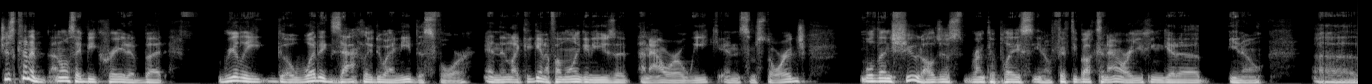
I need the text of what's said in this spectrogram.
just kind of, I don't say be creative, but really go, what exactly do I need this for? And then, like, again, if I'm only going to use it an hour a week and some storage, well then shoot i'll just rent a place you know 50 bucks an hour you can get a you know uh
